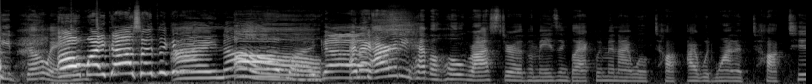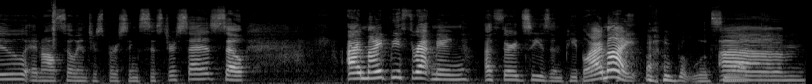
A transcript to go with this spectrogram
keep going. Oh my gosh! I think I know. Oh my gosh. And I already have a whole roster of amazing black women I will talk I would want to talk to and also interspersing sister says. So I might be threatening a third season, people. I might. but let's not. Um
